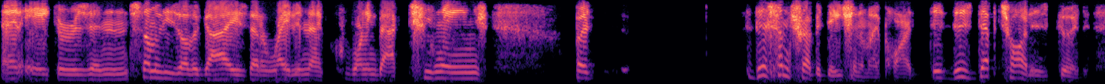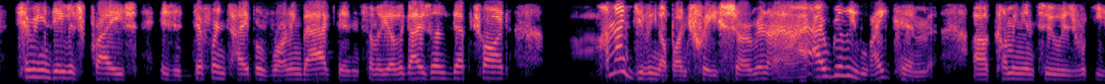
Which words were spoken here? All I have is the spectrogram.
and Akers and some of these other guys that are right in that running back two range. But there's some trepidation on my part. This depth chart is good. Tyrion Davis Price is a different type of running back than some of the other guys on the depth chart. I'm not giving up on Trey Sermon. I, I really liked him uh, coming into his rookie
